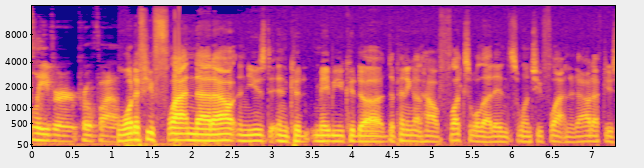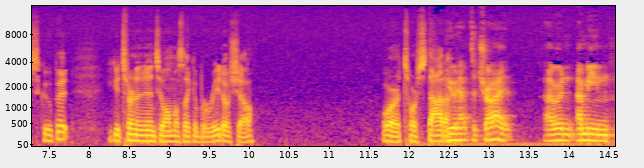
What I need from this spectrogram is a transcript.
flavor profile. What if you flattened that out and used it, and could maybe you could, uh, depending on how flexible that is, once you flatten it out after you scoop it, you could turn it into almost like a burrito shell or a tostada. You would have to try it. I wouldn't. I mean,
